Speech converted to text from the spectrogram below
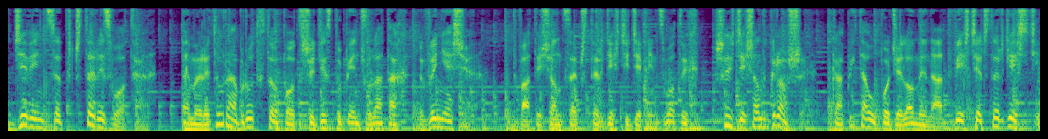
904 zł. Emerytura brutto po 35 latach wyniesie 2049 zł 60 groszy. Kapitał podzielony na 240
